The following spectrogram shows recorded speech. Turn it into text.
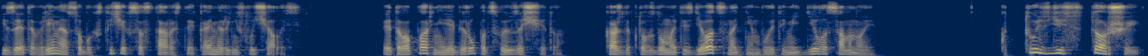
и за это время особых стычек со старостой камеры не случалось. Этого парня я беру под свою защиту. Каждый, кто вздумает издеваться над ним, будет иметь дело со мной. «Кто здесь старший?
